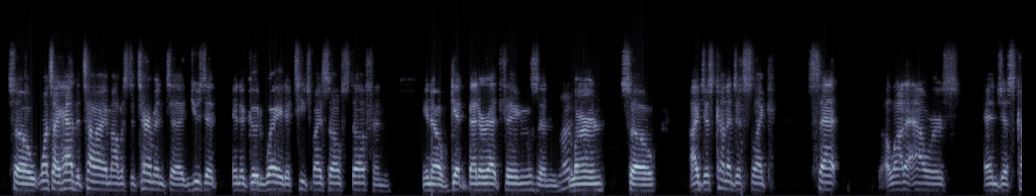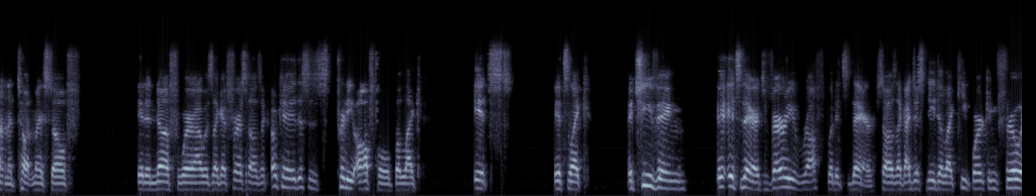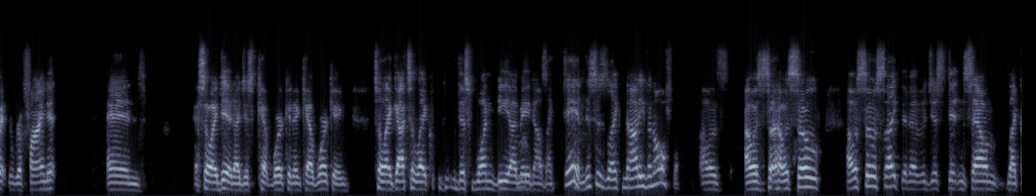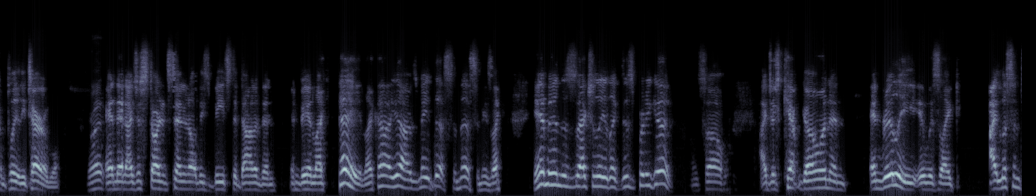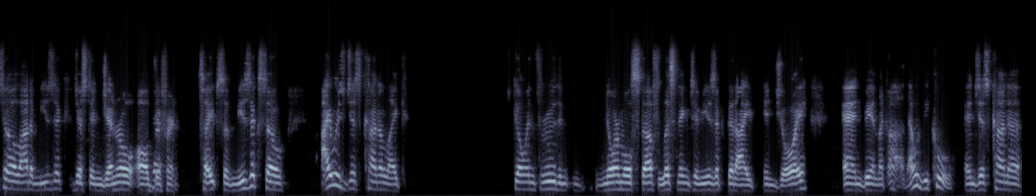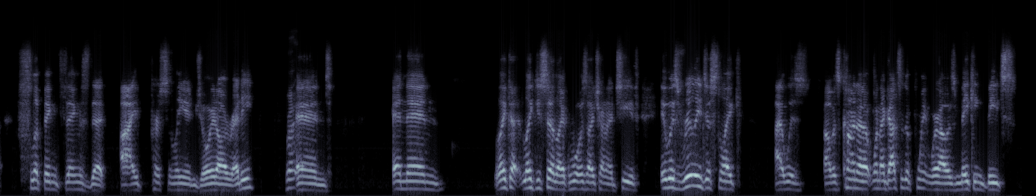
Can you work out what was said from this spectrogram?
So once I had the time, I was determined to use it in a good way to teach myself stuff and, you know, get better at things and right. learn. So I just kind of just like sat a lot of hours and just kind of taught myself it enough where I was like, at first I was like, okay, this is pretty awful, but like it's, it's like achieving, it, it's there. It's very rough, but it's there. So I was like, I just need to like keep working through it and refine it. And so I did. I just kept working and kept working till I got to like this one beat I made, and I was like, damn, this is like not even awful. I was, I was, I was so, I was so psyched that it just didn't sound like completely terrible. Right. And then I just started sending all these beats to Donovan and being like, hey, like, oh yeah, I was made this and this, and he's like, yeah, man, this is actually like this is pretty good. And so I just kept going, and and really, it was like I listened to a lot of music just in general, all yeah. different types of music. So I was just kind of like going through the normal stuff, listening to music that I enjoy and being like, oh, that would be cool. And just kind of flipping things that I personally enjoyed already. Right. And, and then like, uh, like you said, like, what was I trying to achieve? It was really just like, I was, I was kind of, when I got to the point where I was making beats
